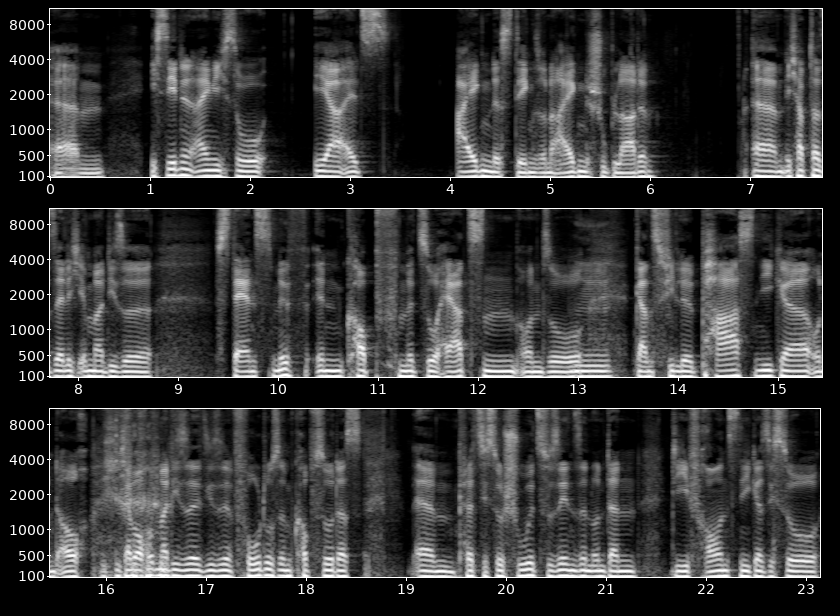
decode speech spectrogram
ähm, ich sehe den eigentlich so eher als eigenes Ding, so eine eigene Schublade. Ähm, ich habe tatsächlich immer diese Stan Smith in Kopf mit so Herzen und so mhm. ganz viele Paar-Sneaker und auch, ich habe auch immer diese, diese Fotos im Kopf, so dass ähm, plötzlich so Schuhe zu sehen sind und dann die Frauensneaker sich so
